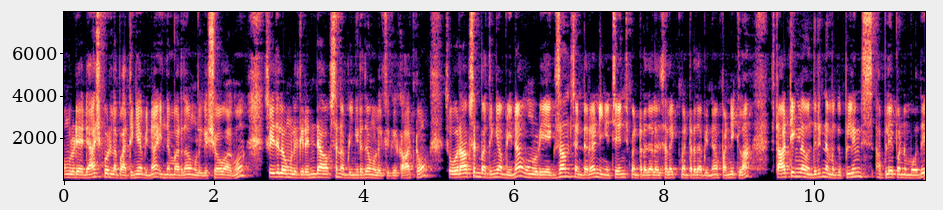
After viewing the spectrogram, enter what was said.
உங்களுடைய டேஷ்போர்டில் பார்த்தீங்க அப்படின்னா இந்த மாதிரி தான் உங்களுக்கு ஷோ ஆகும். ஸோ இதில் உங்களுக்கு ரெண்டு ஆப்ஷன் அப்படிங்கிறது உங்களுக்கு காட்டும். ஸோ ஒரு ஆப்ஷன் பார்த்தீங்க அப்படின்னா உங்களுடைய எக்ஸாம் சென்டரை நீங்கள் சேஞ்ச் பண்ணுறது அல்லது செலக்ட் பண்ணுறது அப்படின்னா பண்ணிக்கலாம். ஸ்டார்டிங்கில் வந்துட்டு நமக்கு பிலிம்ஸ் அப்ளை பண்ணும்போது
